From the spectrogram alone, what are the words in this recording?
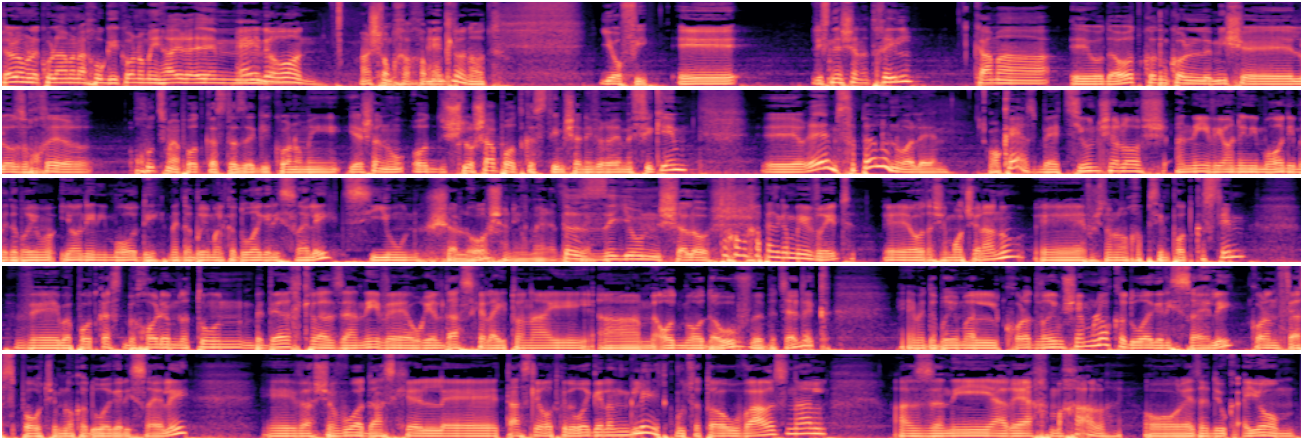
שלום לכולם, אנחנו גיקונומי, היי ראם. היי דורון. מה שלומך חמוד? אין תלונות. יופי. אה, לפני שנתחיל, כמה אה, הודעות. קודם כל, למי שלא זוכר, חוץ מהפודקאסט הזה, גיקונומי, יש לנו עוד שלושה פודקאסטים שאני וראם מפיקים. אה, ראם, ספר לנו עליהם. אוקיי, אז בציון שלוש, אני ויוני נמרודי מדברים, יוני נמרודי מדברים על כדורגל ישראלי, ציון שלוש, אני אומר את זה. תזיון שלוש. אתה יכול לחפש גם בעברית, או את השמות שלנו, איפה שאתם לא מחפשים פודקאסטים, ובפודקאסט בכל יום נתון, בדרך כלל זה אני ואוריאל דסקל, העיתונאי המאוד מאוד אהוב, ובצדק. הם מדברים על כל הדברים שהם לא כדורגל ישראלי, כל ענפי הספורט שהם לא כדורגל ישראלי. אה, והשבוע דסקל טס לראות כדורגל אנגלי, את קבוצתו האהובה ארסנל. אז אני אארח מחר, או ליתר דיוק היום,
